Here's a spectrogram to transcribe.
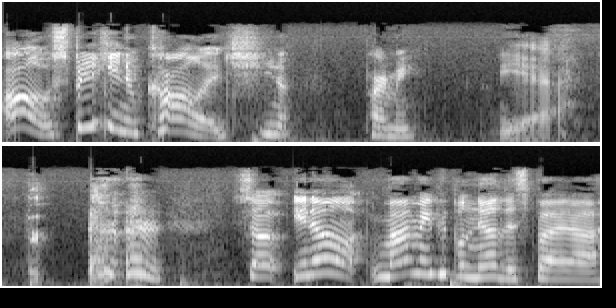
Oh, speaking of college, you know, pardon me. Yeah. So you know, not many people know this, but uh,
